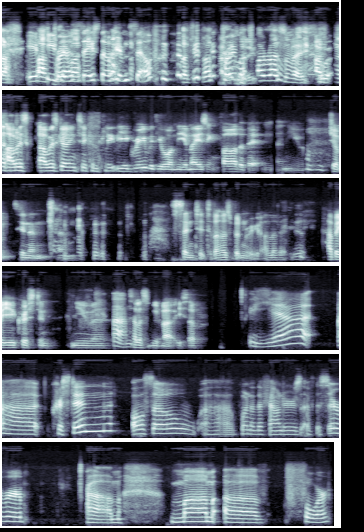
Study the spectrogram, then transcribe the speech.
that's, if that's he does much say so himself. that's, that's pretty much my resume. I, w- I was I was going to completely agree with you on the amazing father bit, and then you Mhm. jumped in and, and sent it to the husband route. I love it. Yeah. How about you, Kristin? Can you uh, Um, tell us a bit about yourself? yeah, uh, Kristin, also uh, one of the founders of the server, um, mom of four,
